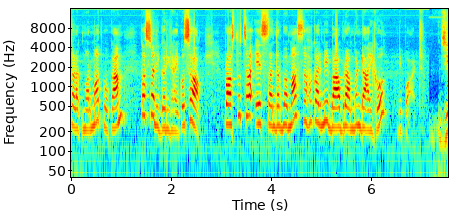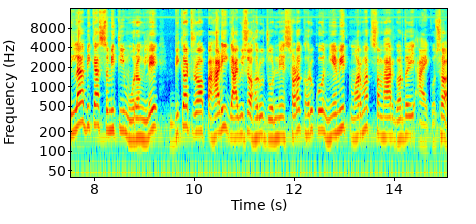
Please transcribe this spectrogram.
सडक मर्मतको काम कसरी गरिरहेको छ? प्रस्तुत छ यस सन्दर्भमा सहकर्मी बाबुराम भण्डारीको रिपोर्ट। जिल्ला विकास समिति मोरङले विकट र पहाडी गाविसहरू जोड्ने सडकहरूको नियमित मर्मत सम्भार गर्दै आएको छ।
